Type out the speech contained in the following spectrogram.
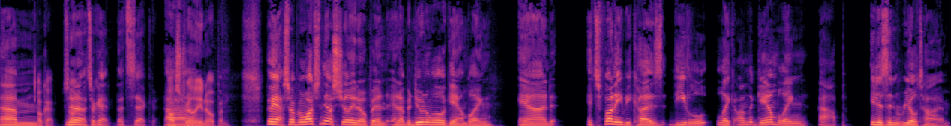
Um, Okay, no, sorry. no, it's okay. That's sick. Uh, Australian Open. Oh yeah, so I've been watching the Australian Open and I've been doing a little gambling and it's funny because the like on the gambling app it is in real time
